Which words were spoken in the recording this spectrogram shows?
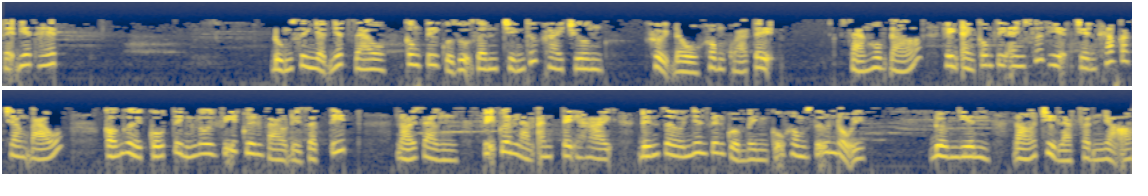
sẽ biết hết. Đúng sinh nhật nhất giao, công ty của dụ dân chính thức khai trương, khởi đầu không quá tệ. Sáng hôm đó, hình ảnh công ty anh xuất hiện trên khắp các trang báo, có người cố tình lôi Vĩ Quyên vào để giật tít, nói rằng Vĩ Quyên làm ăn tệ hại, đến giờ nhân viên của mình cũng không giữ nổi. Đương nhiên, đó chỉ là phần nhỏ.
